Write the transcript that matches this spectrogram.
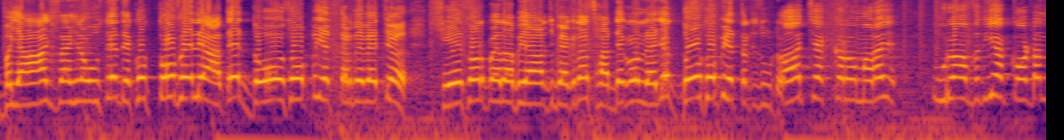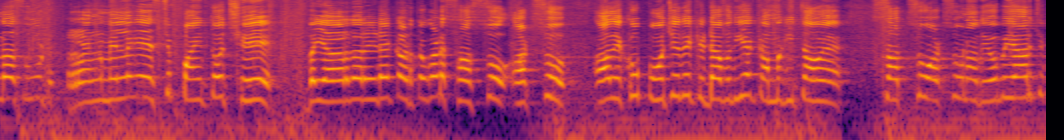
ਬਜਾਜ ਫੈਸ਼ਨ ਹਾਊਸ ਤੇ ਦੇਖੋ ਤੋਹਫੇ ਲਿਆ ਤੇ 275 ਦੇ ਵਿੱਚ 600 ਰੁਪਏ ਦਾ ਬਾਜ਼ਾਰ 'ਚ ਵਿਕਦਾ ਸਾਡੇ ਕੋਲ ਲੈ ਜਾਓ 275 ਚ ਸੂਟ। ਆਹ ਚੈੱਕ ਕਰੋ ਮਹਾਰਾਜ ਪੂਰਾ ਵਧੀਆ ਕਾਟਨ ਦਾ ਸੂਟ ਰੰਗ ਮਿਲਣਗੇ ਇਸ ਚ 5 ਤੋਂ 6 ਬਾਜ਼ਾਰ ਦਾ ਰੇਟ ਹੈ ਘੱਟ ਤੋਂ ਘੱਟ 700 800 ਆਹ ਦੇਖੋ ਪਹੁੰਚੇ ਤੇ ਕਿੱਡਾ ਵਧੀਆ ਕੰਮ ਕੀਤਾ ਹੋਇਆ ਹੈ। 700 800 ਨਾ ਦਿਓ ਬਾਜ਼ਾਰ ਚ।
